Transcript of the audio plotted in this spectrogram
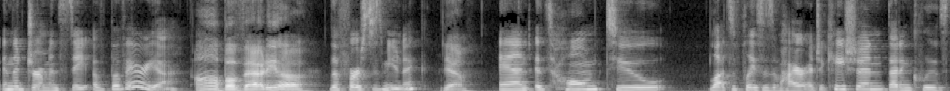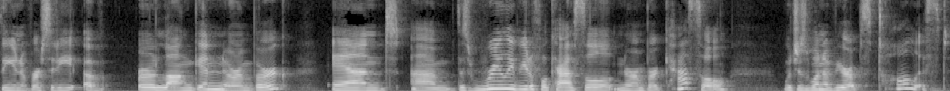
in the German state of Bavaria. Ah, Bavaria. The first is Munich, Yeah. and it's home to lots of places of higher education. That includes the University of Erlangen, Nuremberg, and um, this really beautiful castle, Nuremberg Castle, which is one of Europe's tallest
